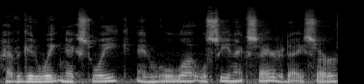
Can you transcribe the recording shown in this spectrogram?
Have a good week next week, and we'll uh, we'll see you next Saturday, sir.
